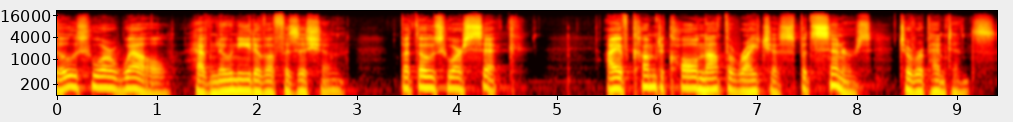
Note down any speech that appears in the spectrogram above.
those who are well have no need of a physician, but those who are sick. I have come to call not the righteous, but sinners to repentance.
